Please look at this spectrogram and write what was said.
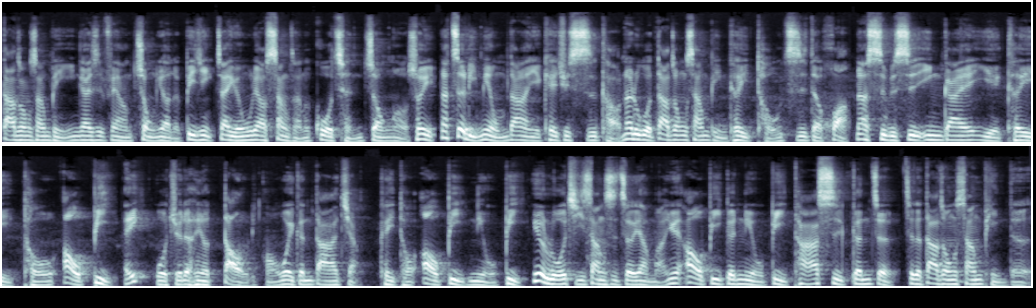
大宗商品应该是非常重要的。毕竟在原物料上涨的过程中哦，所以那这里面我们当然也可以去思考，那如果大宗商品可以投资的话，那是不是应该也可以投澳币？哎，我觉得很有道理哦。我也跟大家讲。可以投澳币、纽币，因为逻辑上是这样嘛。因为澳币跟纽币它是跟着这个大宗商品的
